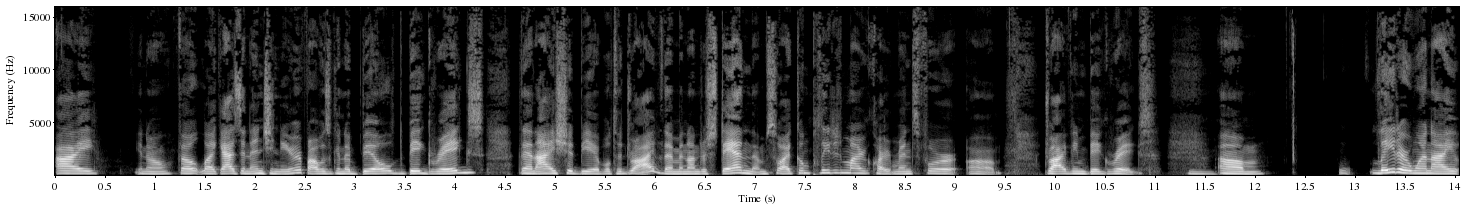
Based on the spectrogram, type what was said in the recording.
I you know, felt like as an engineer, if I was going to build big rigs, then I should be able to drive them and understand them. So I completed my requirements for um, driving big rigs. Um, later, when I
